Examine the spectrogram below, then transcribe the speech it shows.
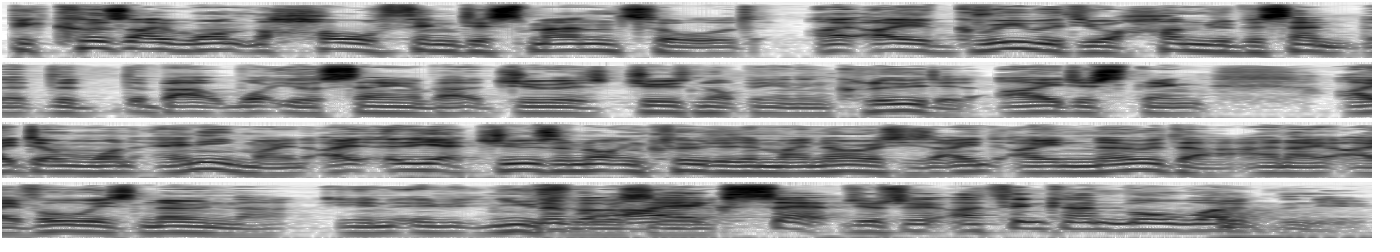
because I want the whole thing dismantled, I, I agree with you 100% that, that, about what you're saying about Jews, Jews not being included. I just think I don't want any min- I, Yeah, Jews are not included in minorities. I, I know that, and I, I've always known that. You, No, but I accept. You're saying, I think I'm more woke than you.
